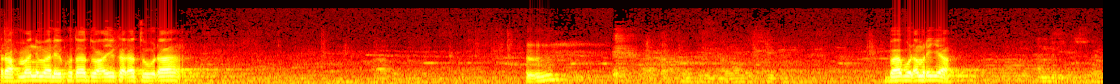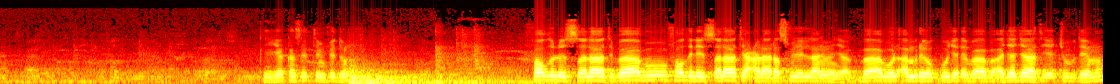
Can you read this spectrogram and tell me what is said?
rahmanni maleeykota du'aayii kadhatuudha باب الأمرية كي يكسر تنفذه فضل الصلاة باب فضل الصلاة على رسول الله باب الأمر وجود باب أججات يشوف ديما.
